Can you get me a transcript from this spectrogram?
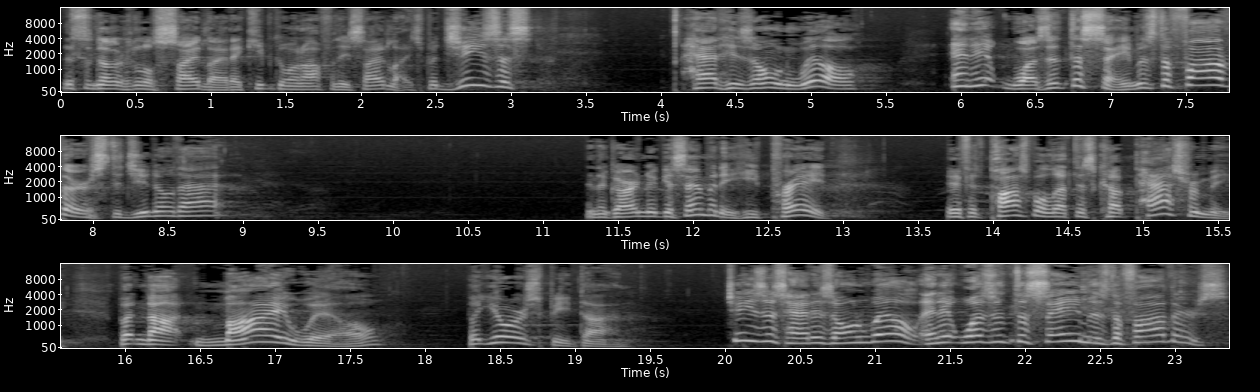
This is another little sidelight. I keep going off on these sidelights. But Jesus had his own will, and it wasn't the same as the Father's. Did you know that? In the Garden of Gethsemane, he prayed, If it's possible, let this cup pass from me. But not my will, but yours be done. Jesus had his own will, and it wasn't the same as the Father's.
